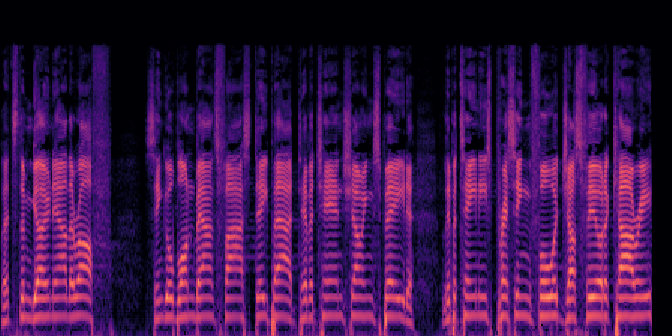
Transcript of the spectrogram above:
Lets them go now. They're off. Single blonde bounce fast, deep out. Devachan showing speed. Libertini's pressing forward. just Justfield Akari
